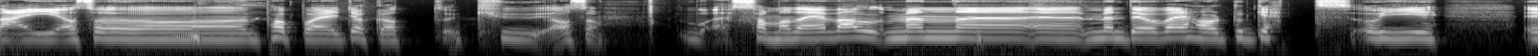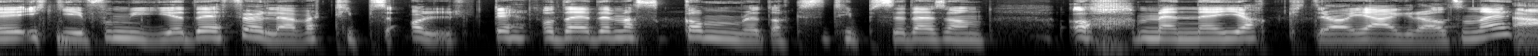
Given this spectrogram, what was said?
Nei, altså Pappa er ikke akkurat ku... Altså, samme det, vel, men, eh, men det å være hard to get og gi, eh, ikke gi for mye, det føler jeg har vært tipset alltid. Og det er det mest gamledagse tipset. Det er sånn åh, menn er jaktere og jegere og alt sånt der. Ja.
